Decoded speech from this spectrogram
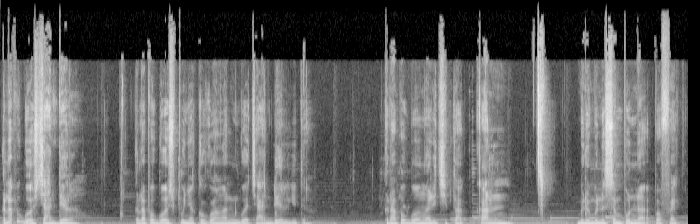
kenapa gue cadel? Kenapa gue punya kekurangan gue cadel? Gitu. Kenapa gue nggak diciptakan bener-bener sempurna perfect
